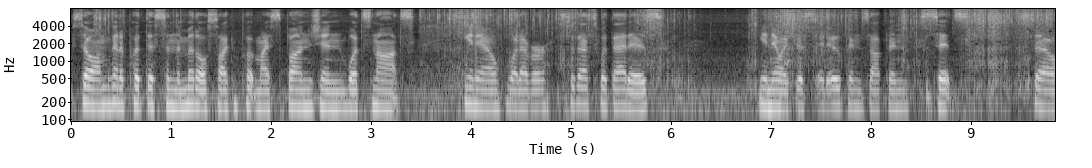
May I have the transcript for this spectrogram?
so I'm going to put this in the middle so I can put my sponge and what's not, you know, whatever. So that's what that is. You know, it just, it opens up and sits. So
